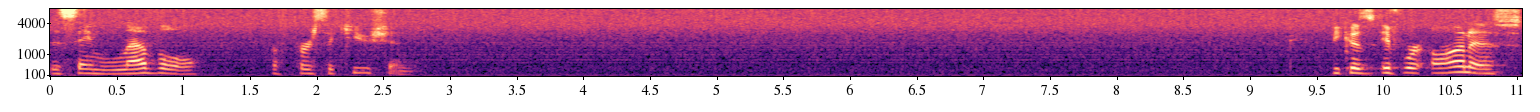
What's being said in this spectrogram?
the same level of persecution. Because if we're honest,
